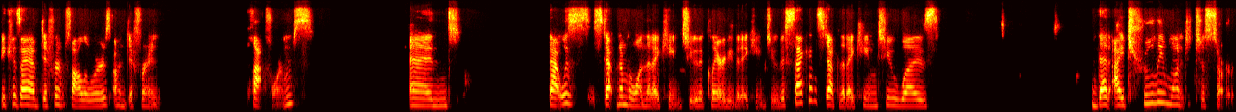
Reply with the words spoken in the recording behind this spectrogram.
Because I have different followers on different platforms. And that was step number one that I came to, the clarity that I came to. The second step that I came to was that I truly want to serve.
